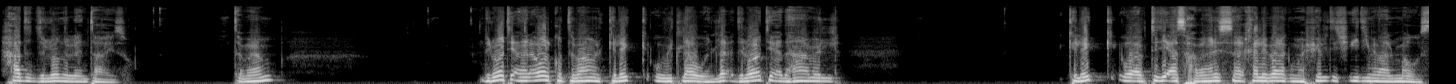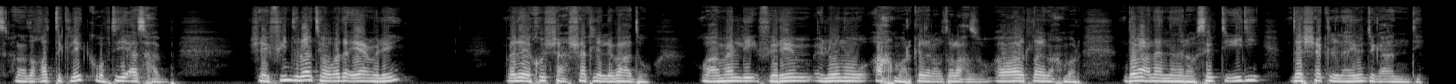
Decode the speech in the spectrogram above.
حدد اللون اللي انت عايزه. تمام؟ دلوقتي أنا الأول كنت بعمل click وبيتلون. لا دلوقتي أنا هعمل click وابتدي اسحب. أنا لسه خلي بالك ما شلتش ايدي من على الماوس. أنا ضغطت click وابتدي اسحب. شايفين دلوقتي هو بدأ يعمل إيه؟ بدأ يخش على الشكل اللي بعده وعمل لي frame لونه أحمر كده لو تلاحظوا أو outline أحمر. ده معناه إن أنا لو سبت إيدي ده الشكل اللي هينتج عندي.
